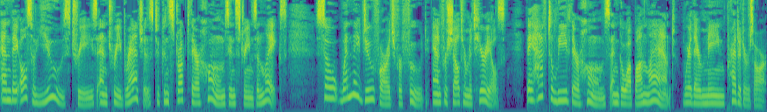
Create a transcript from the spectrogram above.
and they also use trees and tree branches to construct their homes in streams and lakes. So when they do forage for food and for shelter materials, they have to leave their homes and go up on land, where their main predators are.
